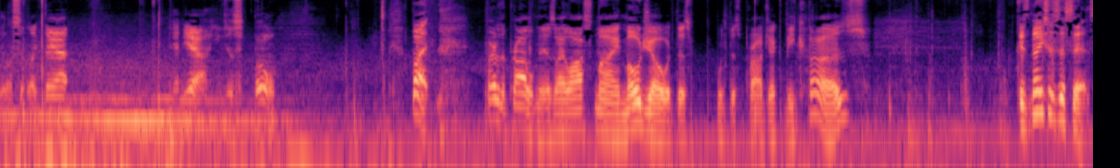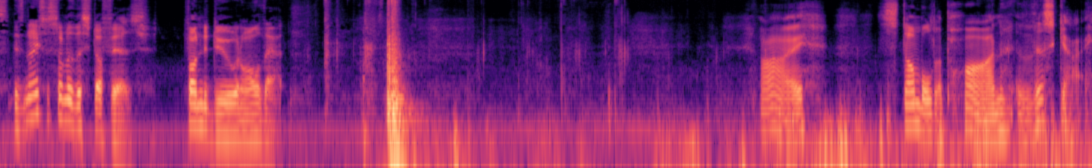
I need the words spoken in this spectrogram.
It'll sit like that. And yeah, you just, boom. But part of the problem is I lost my mojo with this with this project because as nice as this is, as nice as some of this stuff is, fun to do and all of that, I stumbled upon this guy.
